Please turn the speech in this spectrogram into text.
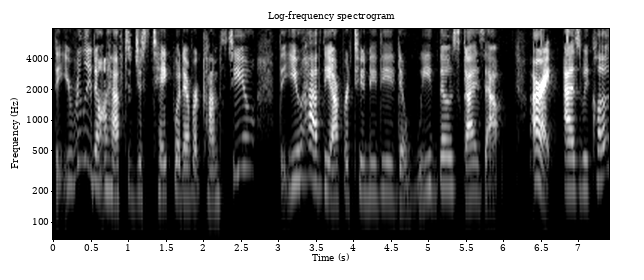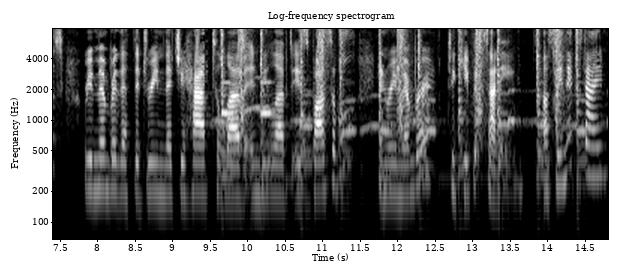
that you really don't have to just take whatever comes to you, that you have the opportunity to weed those guys out. All right, as we close, remember that the dream that you have to love and be loved is possible. And remember to keep it sunny. I'll see you next time.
